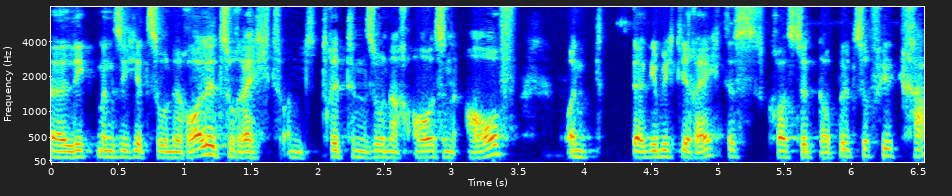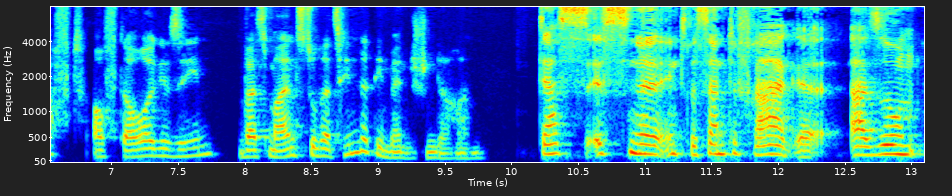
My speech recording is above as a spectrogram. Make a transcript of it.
äh, legt man sich jetzt so eine Rolle zurecht und tritt dann so nach außen auf? Und da gebe ich dir recht, es kostet doppelt so viel Kraft auf Dauer gesehen. Was meinst du, was hindert die Menschen daran? Das ist eine interessante Frage. Also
